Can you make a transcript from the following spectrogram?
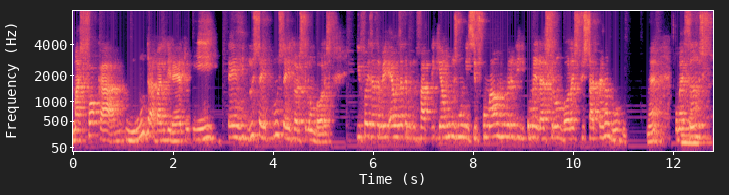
mas focar no trabalho direto e ter, dos, com os territórios quilombolas que foi exatamente, é exatamente o fato de que é um dos municípios com o maior número de comunidades quilombolas do estado de Pernambuco. Né? Começamos,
